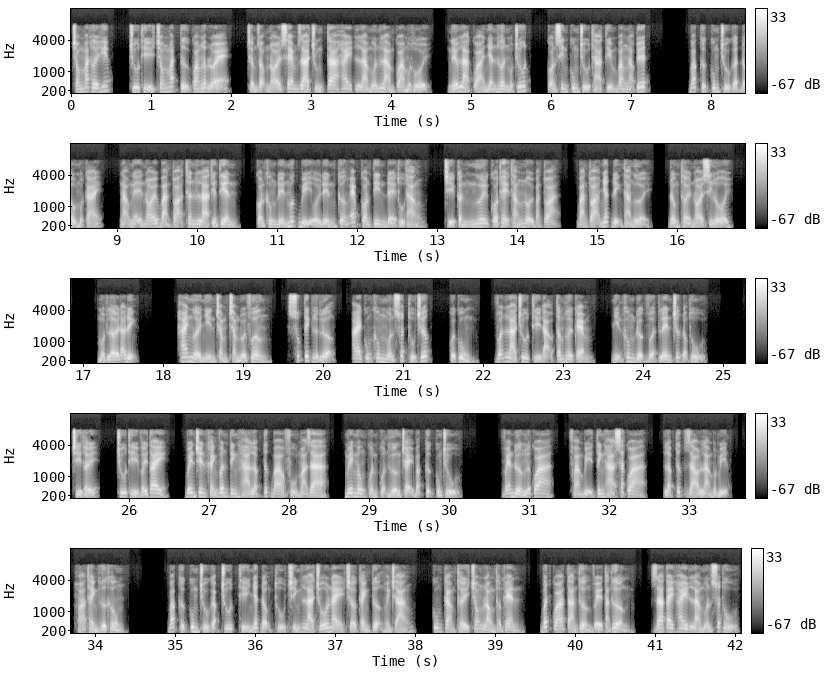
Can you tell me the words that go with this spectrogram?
Trong mắt hơi híp, chu thì trong mắt tử quang lấp lóe, trầm giọng nói xem ra chúng ta hay là muốn làm qua một hồi, nếu là quả nhân hơn một chút, còn xin cung chủ thả tím băng ngạo tuyết. Bắc cực cung chủ gật đầu một cái, ngạo nghệ nói bản tọa thân là thiên tiên, còn không đến mức bị ổi đến cưỡng ép con tin để thủ thắng chỉ cần ngươi có thể thắng nổi bản tọa bản tọa nhất định thả người, đồng thời nói xin lỗi. Một lời đã định. Hai người nhìn chằm chằm đối phương, xúc tích lực lượng, ai cũng không muốn xuất thủ trước, cuối cùng, vẫn là chu thì đạo tâm hơi kém, nhịn không được vượt lên trước độc thủ. Chỉ thấy, chu thì vây tay, bên trên khánh vân tinh hà lập tức bao phủ mà ra, mênh ngông quần quận hướng chạy bắc cực cung chủ. Ven đường lướt qua, phàm bị tinh hà sát qua, lập tức rảo làm một mịn, hóa thành hư không. Bắc cực cung chủ gặp chu thì nhất động thủ chính là chỗ này chờ cảnh tượng hoành tráng, cũng cảm thấy trong lòng thầm khen, bất quá tán thưởng về tán thưởng, ra tay hay là muốn xuất thủ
